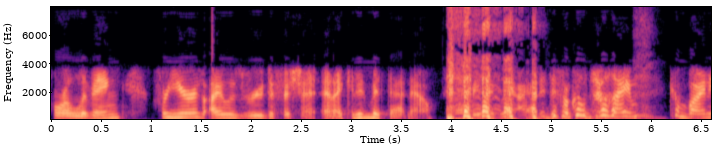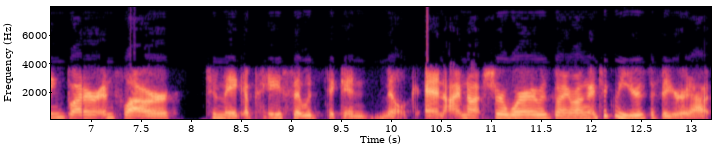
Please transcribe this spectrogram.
for a living, for years I was roux deficient, and I can admit that now. Basically, I had a difficult time combining butter and flour to make a paste that would thicken milk. And I'm not sure where I was going wrong. It took me years to figure it out.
